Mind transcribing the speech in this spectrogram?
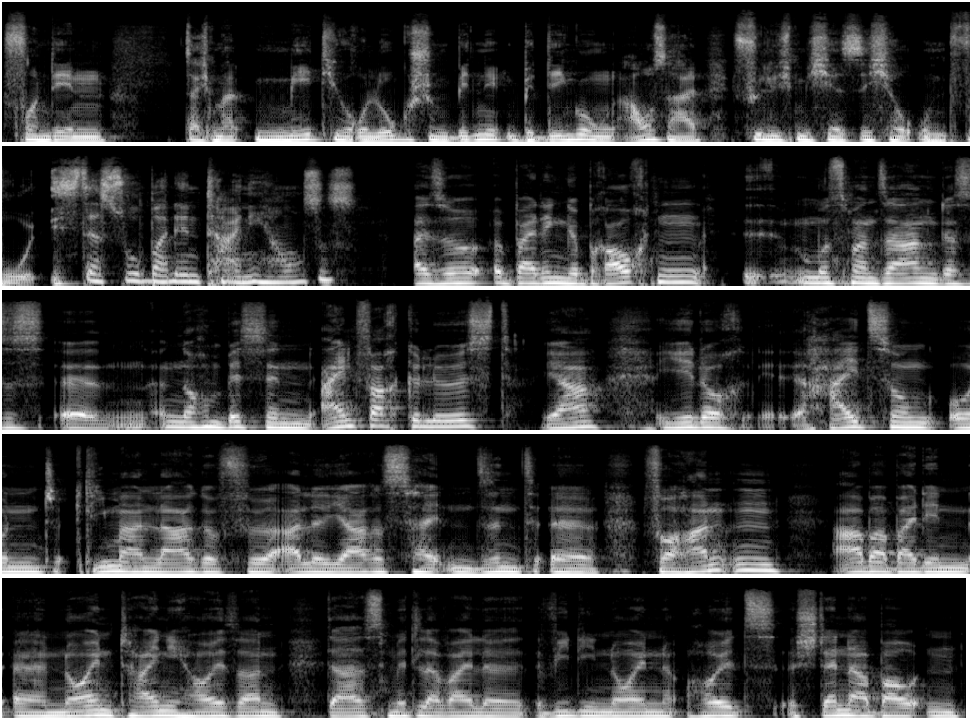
von den sag ich mal, meteorologischen Bedingungen außerhalb, fühle ich mich hier sicher und wohl. Ist das so bei den Tiny Houses? Also äh, bei den Gebrauchten äh, muss man sagen, das ist äh, noch ein bisschen einfach gelöst, ja. Jedoch äh, Heizung und Klimaanlage für alle Jahreszeiten sind äh, vorhanden, aber bei den äh, neuen Tiny Häusern, da ist mittlerweile wie die neuen Holzständerbauten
